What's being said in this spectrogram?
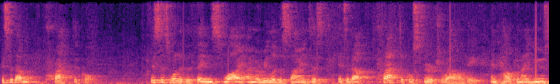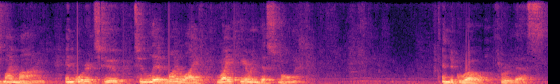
It's about practical. This is one of the things why I'm a religious scientist. It's about practical spirituality and how can I use my mind in order to, to live my life right here in this moment and to grow through this.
